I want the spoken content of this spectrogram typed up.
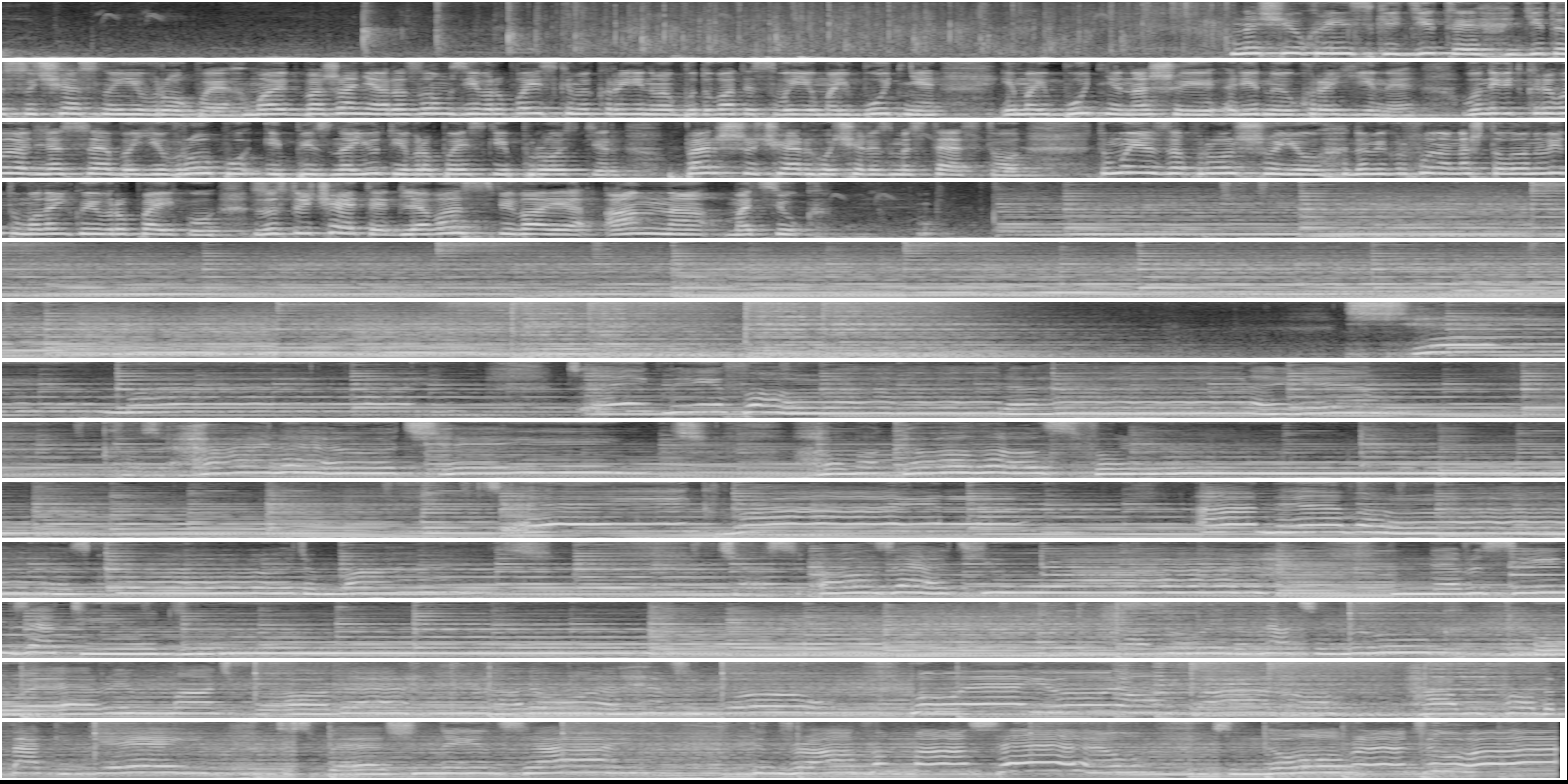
Наші українські діти, діти сучасної Європи, мають бажання разом з європейськими країнами будувати своє майбутнє і майбутнє нашої рідної України. Вони відкривають для себе Європу і пізнають європейський простір в першу чергу через мистецтво. Тому я запрошую до мікрофона нашу талановиту маленьку європейку. Зустрічайте для вас співає Анна Мацюк. still do. I don't really not to look very much further. I don't wanna have to go where you don't follow. How we hold it back again, suspension in time can drown from myself, so nowhere to run.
